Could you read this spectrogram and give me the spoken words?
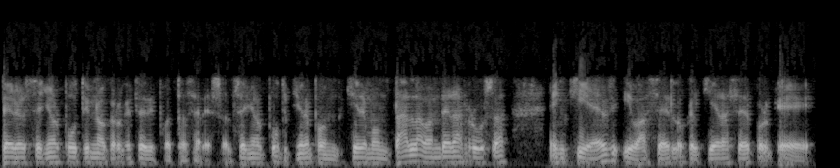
Pero el señor Putin no creo que esté dispuesto a hacer eso. El señor Putin quiere, quiere montar la bandera rusa en Kiev y va a hacer lo que él quiera hacer porque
